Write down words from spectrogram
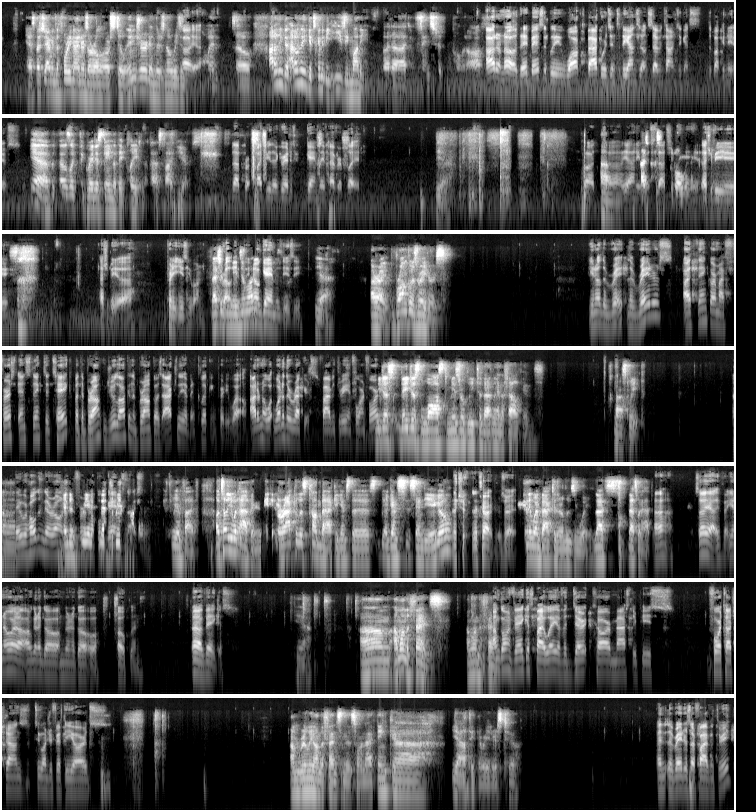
yeah, especially I mean the 49ers are are still injured and there's no reason Oh to yeah, win. So I don't think that I don't think it's going to be easy money, but uh, I think the Saints should pull it off. I don't know. They basically walked backwards into the end zone seven times against the Buccaneers. Yeah, but that was like the greatest game that they played in the past five years. That pr- might be the greatest game they've ever played. Yeah. But Um, uh, yeah, anyways, that's that should be that should be that should be a pretty easy one. that should be an easy one. No game is easy. Yeah. All right, Broncos Raiders. You know the Ra- the Raiders. I think are my first instinct to take, but the Bron- Drew Lock and the Broncos actually have been clicking pretty well. I don't know what what are their records? Five and three and four and four. They just they just lost miserably to the Atlanta Falcons last week. Uh, They were holding their own And they're three and- couple of they're games three- and five. I'll tell you what happened. They made a miraculous comeback against the against San Diego, The, Ch- the Chargers, right? and they went back to their losing ways. That's that's what happened. Uh huh. So yeah, if, you know what? I'm gonna go. I'm gonna go Oakland, uh, Vegas. Yeah. Um, I'm on the fence. I'm on the fence. I'm going Vegas by way of a Derek Carr masterpiece. Four touchdowns, 250 yards. I'm really on the fence in this one. I think, uh, yeah, I'll take the Raiders too. And the Raiders are five and three.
